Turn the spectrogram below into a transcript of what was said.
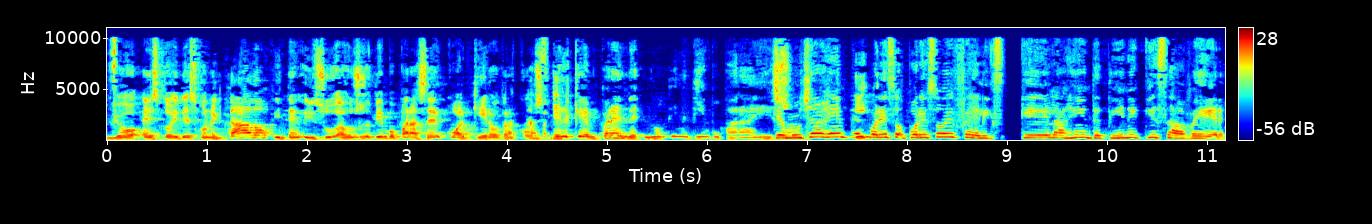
Yo estoy desconectado y, uso ese tiempo para hacer cualquier otra cosa. El que emprende no tiene tiempo para eso. Que mucha gente, por eso, por eso es Félix, que la gente tiene que saber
